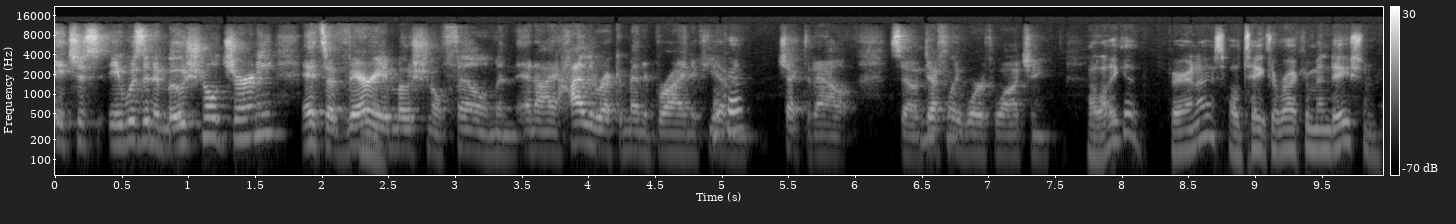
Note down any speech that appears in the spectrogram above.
it's just it was an emotional journey. And it's a very mm emotional film, and and I highly recommend it, Brian, if you okay. haven't checked it out. So definitely worth watching. I like it. Very nice. I'll take the recommendation.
